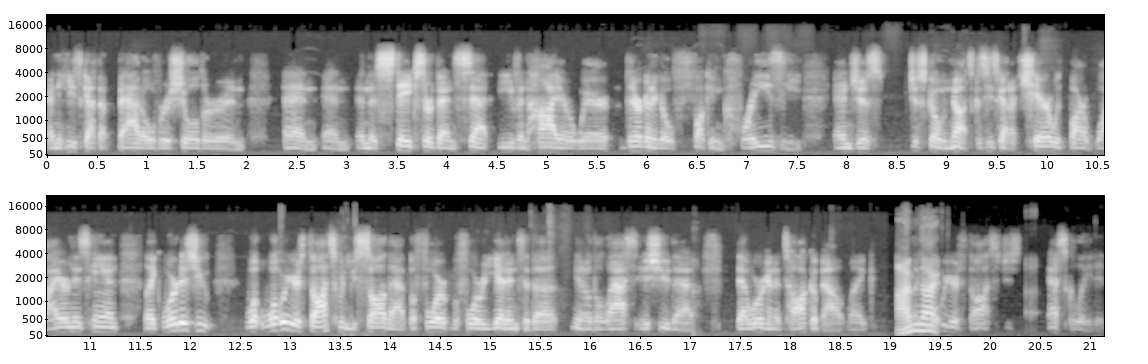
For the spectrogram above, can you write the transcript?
And he's got the bat over his shoulder and and and and the stakes are then set even higher where they're to go fucking crazy and just just go nuts because he's got a chair with barbed wire in his hand. Like, where did you? What What were your thoughts when you saw that before before we get into the you know the last issue that that we're going to talk about? Like, I'm like, not. What were your thoughts? It just escalated.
